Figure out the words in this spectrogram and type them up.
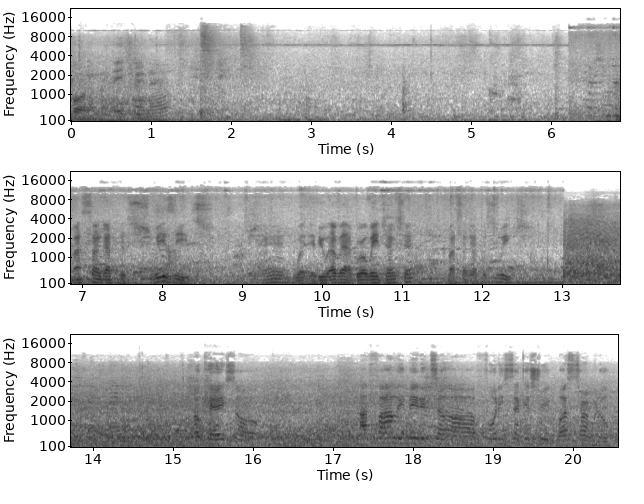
Board on the right now. My son got the Sweezies. Man, If you ever at Broadway Junction, my son got the sweets. Okay, so I finally made it to uh, 42nd Street bus terminal.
